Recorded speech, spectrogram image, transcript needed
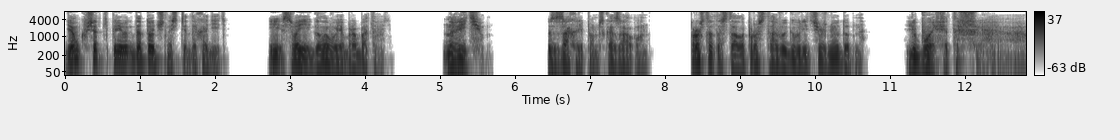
Демка все-таки привык до точности доходить и своей головой обрабатывать. Но ведь, — с захрипом сказал он, — просто-то стало просто, а выговорить все же неудобно. Любовь — это ж... Э,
